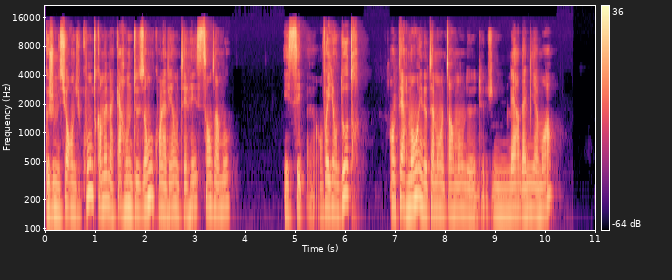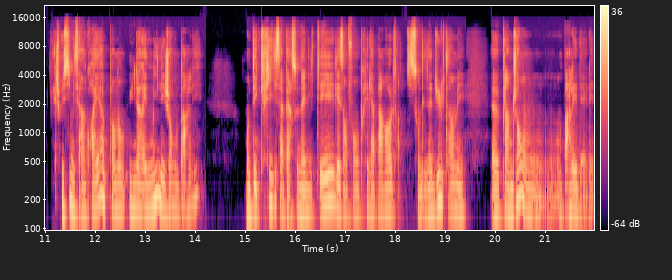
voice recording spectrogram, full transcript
que je me suis rendu compte quand même à 42 ans qu'on l'avait enterré sans un mot. Et c'est euh, en voyant d'autres enterrements, et notamment enterrement d'une mère d'amis à moi, je me suis dit, mais c'est incroyable, pendant une heure et demie, les gens ont parlé, ont décrit sa personnalité, les enfants ont pris la parole, enfin, qui sont des adultes, hein, mais euh, plein de gens ont, ont parlé d'elle.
